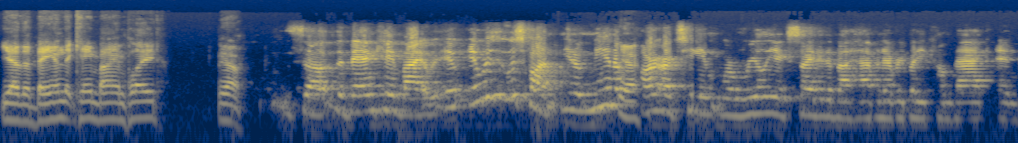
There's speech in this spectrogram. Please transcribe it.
Yeah, the band that came by and played. Yeah. so the band came by. It, it was it was fun. You know, me and Yeah. our, our team were really excited about having everybody come back and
